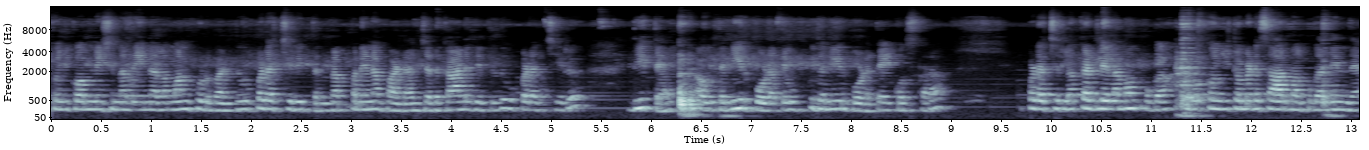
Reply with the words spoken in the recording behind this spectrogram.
ಕೊಂಚ ಕಾಂಬಿನೇಷನ್ ಅದು ಏನೆಲ್ಲ ಮನ್ಪುಡು ಕೊಡ್ಬಾರ್ದು ಉಪ್ಪಡಚ್ಚಿರು ಇತ್ತಂದು ರಪ್ಪನೇನ ಪಾಡ ಅಂಚದ ಕಾಣದಿತ್ತದು ಉಪ್ಪಡಚ್ಚಿರು ದೀತೆ. ಅವತ್ತೆ ನೀರು ಕೊಡತ್ತೆ, ಉಪ್ಪುದ ನೀರು ಕೊಡತ್ತೆ ಅದಕ್ಕೋಸ್ಕರ ಉಪ್ಪಡಚ್ಚಿರ್ಲ ಕಡಲೆ ಎಲ್ಲ ಮಲ್ಪುಗ ಕೊಂಚ ಟೊಮೆಟೊ ಸಾರು ಮಲ್ಪುಗ ನಿಂದೆ,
